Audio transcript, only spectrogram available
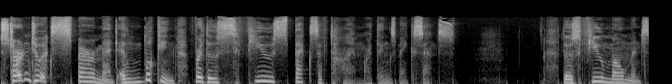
starting to experiment and looking for those few specks of time where things make sense. Those few moments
